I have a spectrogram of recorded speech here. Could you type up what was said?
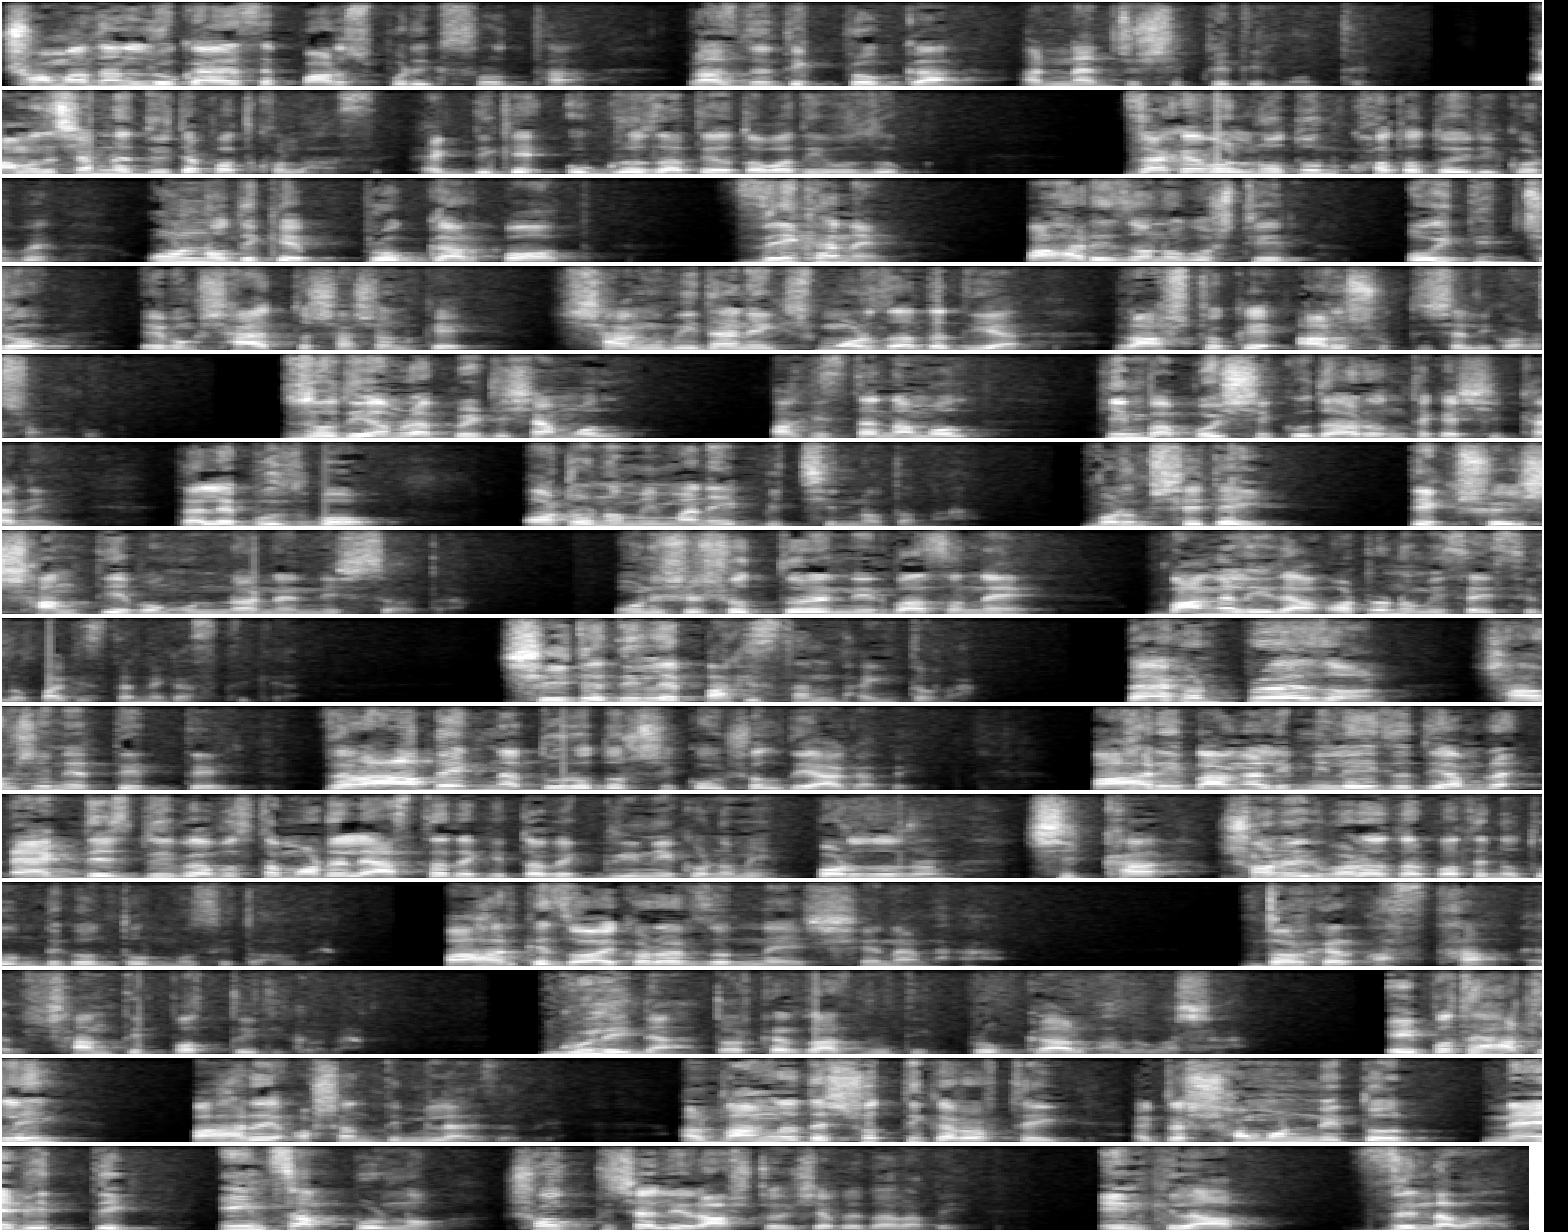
সমাধান লুকায় আছে পারস্পরিক শ্রদ্ধা, রাজনৈতিক প্রজ্ঞা আর ন্যায্য স্বীকৃতির মধ্যে। আমাদের সামনে দুইটা পথ খোলা আছে। একদিকে উগ্র জাতীয়তাবাদী হুজুক যা কেবল নতুন ক্ষত তৈরি করবে, অন্যদিকে প্রজ্ঞার পথ, যেখানে পাহাড়ি জনগোষ্ঠীর ঐতিহ্য এবং স্বায়ত্ত শাসনকে সাংবিধানিক মর্যাদা দিয়া রাষ্ট্রকে আরও শক্তিশালী করা সম্ভব। যদি আমরা ব্রিটিশ আমল, পাকিস্তান আমল কিংবা বৈশ্বিক উদাহরণ থেকে শিক্ষা নিই, তাহলে বুঝব অটোনমি মানে বিচ্ছিন্নতা না। বরং সেটাই টেকসই শান্তি এবং উন্নয়নের নিশ্চয়তা। উনিশশো সত্তরের নির্বাচনে বাঙালিরা অটোনমি চাইছিল পাকিস্তানের কাছ থেকে। সেইটা দিলে পাকিস্তান ভাঙত না। তা এখন প্রয়োজন সাহসী নেতৃত্বের, যারা আবেগ না দূরদর্শী কৌশল দিয়ে আগাবে। পাহাড়ি বাঙালি মিলেই যদি আমরা এক দেশ, দুই ব্যবস্থা মডেলে আস্থা রাখি, তবে গ্রিন ইকোনমি পর্যটন, শিক্ষা, স্বনির্ভরতার পথে নতুন দিগন্ত উন্মোচিত হবে। পাহাড়কে জয় করার জন্য সেনা না, দরকার আস্থা শান্তির পথ তৈরি করা। গুলি না, দরকার রাজনৈতিক প্রজ্ঞার ভালোবাসা। এই পথে হাঁটলেই পাহাড়ে অশান্তি মিলায় যাবে। আর বাংলাদেশ সত্যিকার অর্থেই একটা সমন্বিত, ন্যায়ভিত্তিক, ইনসাফপূর্ণ, শক্তিশালী রাষ্ট্র হিসেবে দাঁড়াবে। ইনকিলাব, জিন্দাবাদ।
